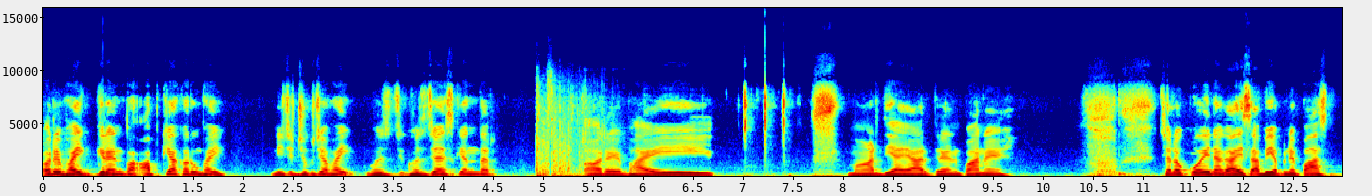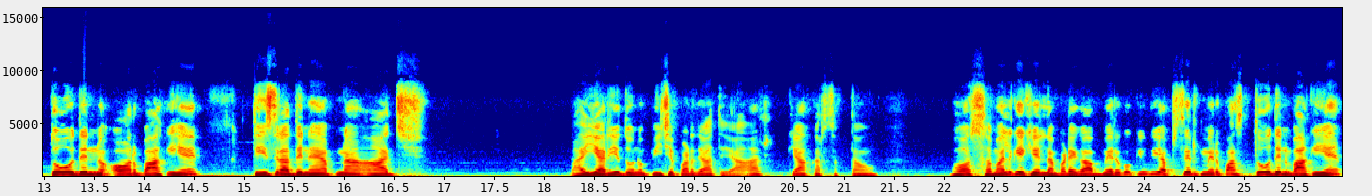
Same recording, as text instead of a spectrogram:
अरे भाई ग्रैंड पा, अब क्या करूँ भाई? नीचे झुक जा भाई, घुस घुस जा इसके अंदर। अरे भाई, मार दिया यार ग्रैंडपा ने। चलो कोई ना गाइस अभी अपने पास दो दिन और बाकी है। तीसरा दिन है अपना आज। भाई यार, ये दोनों पीछे पड़ जाते यार, क्या कर सकता हूँ? बहुत संभल के खेलना पड़ेगा अब मेरे को, क्योंकि अब सिर्फ़ मेरे पास दो दिन बाकी हैं।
